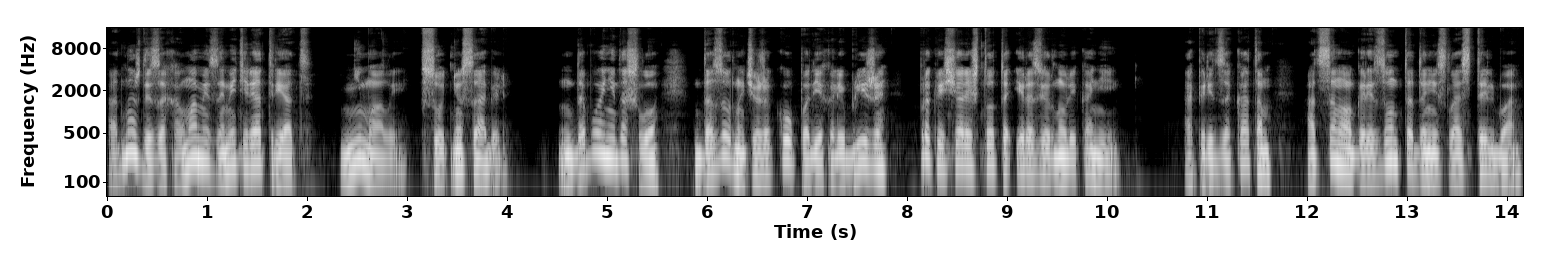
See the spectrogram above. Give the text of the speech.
Однажды за холмами заметили отряд, немалый, в сотню сабель. До боя не дошло, дозорные чужаков подъехали ближе, прокричали что-то и развернули коней. А перед закатом от самого горизонта донеслась стрельба.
